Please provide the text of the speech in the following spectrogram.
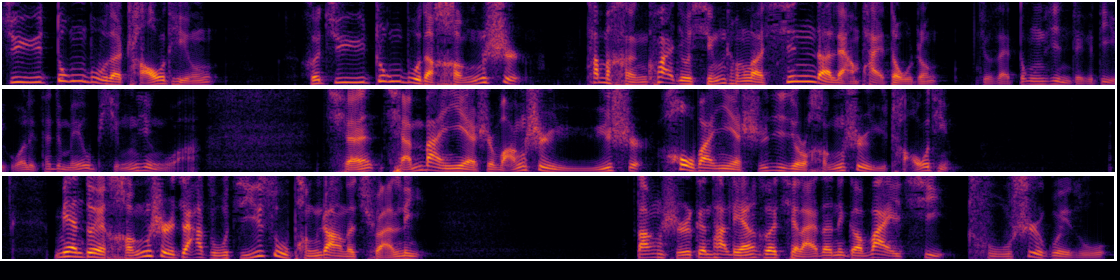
居于东部的朝廷和居于中部的恒氏。他们很快就形成了新的两派斗争，就在东晋这个帝国里，他就没有平静过啊。前前半夜是王氏与虞氏，后半夜实际就是衡氏与朝廷。面对衡氏家族急速膨胀的权力，当时跟他联合起来的那个外戚楚氏贵族，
